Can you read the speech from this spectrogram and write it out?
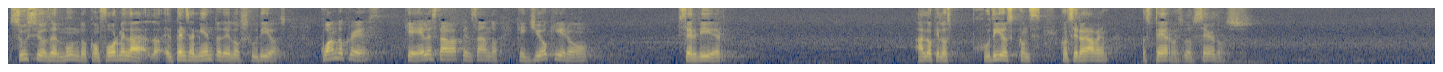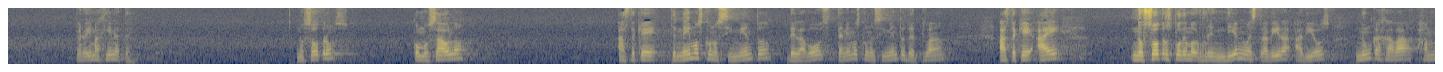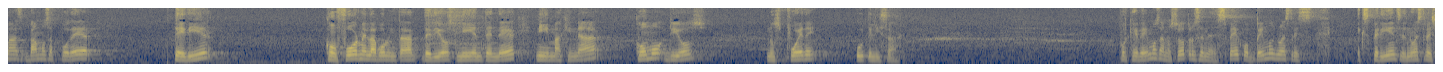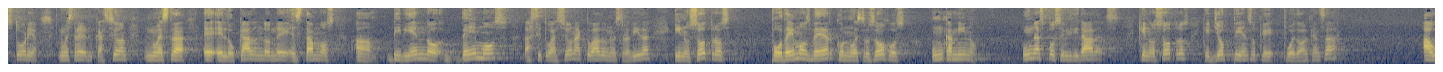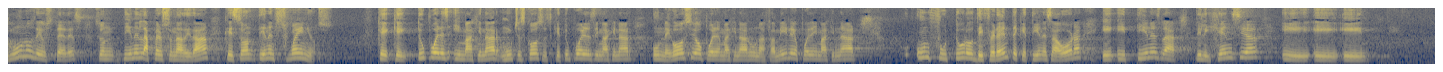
sucios del mundo conforme el pensamiento de los judíos, ¿cuándo crees que él estaba pensando que yo quiero servir a lo que los judíos consideraban los perros, los cerdos. Pero imagínate, nosotros, como Saulo, hasta que tenemos conocimiento de la voz, tenemos conocimiento del plan, hasta que hay, nosotros podemos rendir nuestra vida a Dios, nunca jamás vamos a poder pedir conforme la voluntad de Dios, ni entender, ni imaginar cómo Dios nos puede utilizar. Porque vemos a nosotros en el espejo, vemos nuestras experiencias, nuestra historia, nuestra educación, nuestra, eh, el local en donde estamos ah, viviendo, vemos la situación actual en nuestra vida y nosotros podemos ver con nuestros ojos un camino, unas posibilidades que nosotros, que yo pienso que puedo alcanzar. Algunos de ustedes son, tienen la personalidad que son, tienen sueños, que, que, tú puedes imaginar muchas cosas, que tú puedes imaginar un negocio, puedes imaginar una familia, puedes imaginar un futuro diferente que tienes ahora y, tienes la diligencia y, y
